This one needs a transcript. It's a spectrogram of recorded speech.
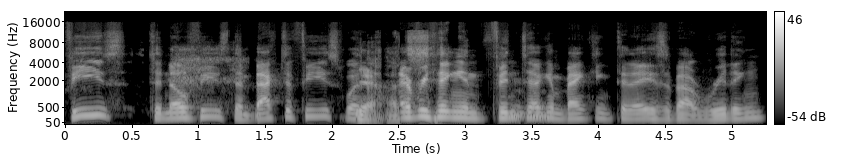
fees to no fees, then back to fees. When yeah, everything in fintech mm-hmm. and banking today is about ridding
